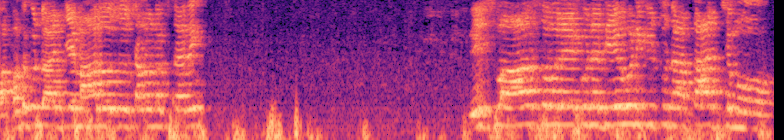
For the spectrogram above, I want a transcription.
పదకొండో అధ్యాయం ఆ రోజు చదవండి ఒకసారి. విశ్వాసం లేకుండా దేవునికి చూడ అసాధ్యము.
